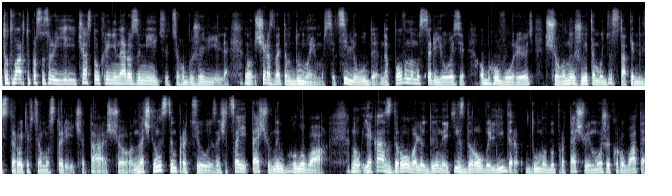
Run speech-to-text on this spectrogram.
тут варто просто і часто в Україні не розуміють цього божевілля. Ну ще раз давайте вдумаємося. Ці люди на повному серйозі обговорюють, що вони житимуть до 150 років цьому сторіччі. Та що значить вони з цим працюють, значить, це те, що в них в головах. Ну яка здорова людина, який здоровий лідер думав би про те, що він може керувати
